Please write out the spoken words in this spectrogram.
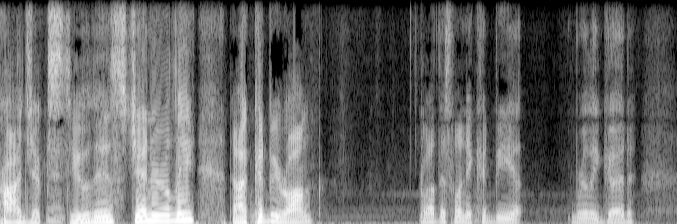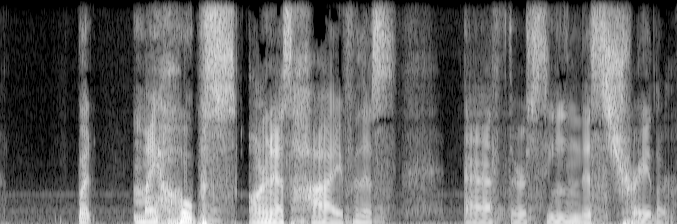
projects do this generally. Now, I could be wrong about this one. It could be uh, really good, but my hopes aren't as high for this after seeing this trailer.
